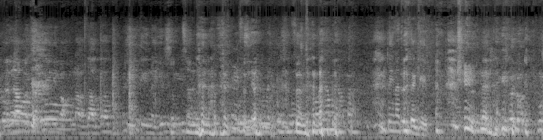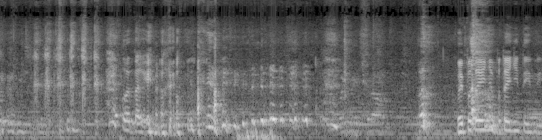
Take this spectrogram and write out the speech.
Lalaban sa ni bakla, gagag, hindi na yun. Sundan natin, sundan. Natin the gate. Utang ina. Uy, patayin niyo, patayin niyo yung TV.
